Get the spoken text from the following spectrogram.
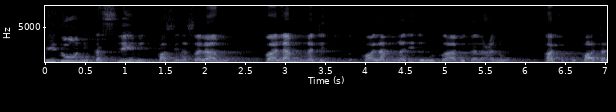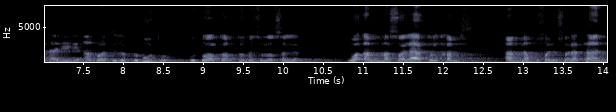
بدون تسليم فسن سلام فلم نجد فلم نجده ثابتا عنه hatukupata dalili ambayo iliyothubutu kutoka kwa mtume sala sallam wa amma salatu lkhams ama kuswali swala tano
